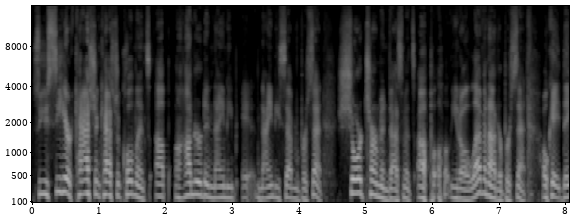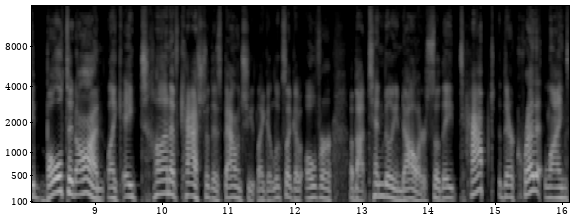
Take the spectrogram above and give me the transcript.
So you see here cash and cash equivalents up 190 97%. Short-term investments up, you know, 1100%. Okay, they bolted on like a ton of cash to this balance sheet. Like it looks like over about 10 billion dollars so they tapped their credit lines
